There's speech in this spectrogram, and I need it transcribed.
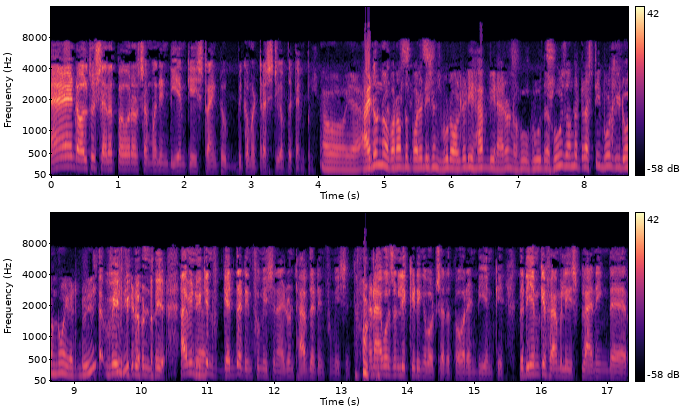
And also Sharad Pawar or someone in DMK is trying to become a trustee of the temple. Oh yeah, I don't know. One of the politicians would already have been. I don't know who who the who's on the trustee board. We don't know yet. Do you? we, we don't know yet. I mean, Yeah. we can get that information. I don't have that information. And I was only kidding about Sharad Pawar and DMK. The DMK family is planning their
